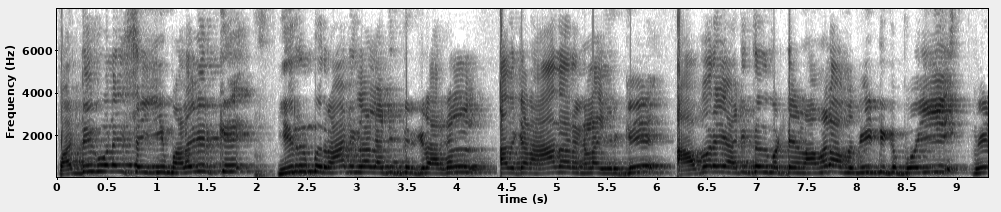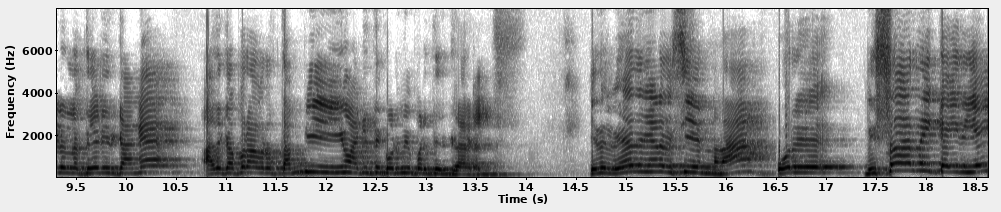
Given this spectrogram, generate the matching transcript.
படுகொலை செய்யும் அளவிற்கு இரும்பு ராடுகளால் அடித்திருக்கிறார்கள். அதுக்கான ஆதாரங்கள்லாம் இருக்கு. அவரை அடித்தது மட்டும் இல்லாமல் அவங்க வீட்டுக்கு போய் வீடுல தேடி இருக்காங்க அதுக்கப்புறம் அவர் தம்பியையும் அடித்து கொடுமைப்படுத்தி இருக்கிறார்கள் இதில் வேதனையான விஷயம் என்னன்னா ஒரு விசாரணை கைதியை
